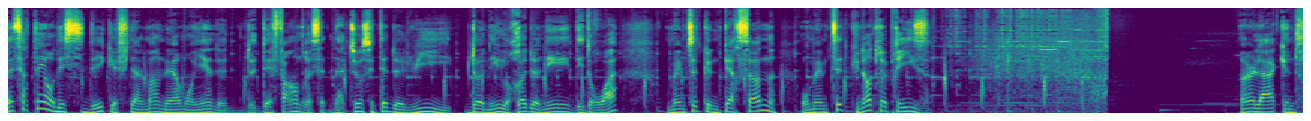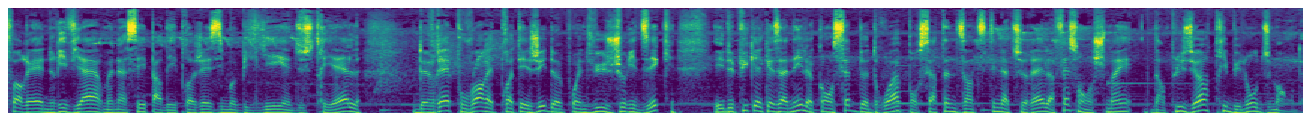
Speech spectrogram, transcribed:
Ben, certains ont décidé que finalement le meilleur moyen de, de défendre cette nature, c'était de lui donner ou redonner des droits, au même titre qu'une personne, au même titre qu'une entreprise. Un lac, une forêt, une rivière menacée par des projets immobiliers industriels devraient pouvoir être protégés d'un point de vue juridique. Et depuis quelques années, le concept de droit pour certaines entités naturelles a fait son chemin dans plusieurs tribunaux du monde.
